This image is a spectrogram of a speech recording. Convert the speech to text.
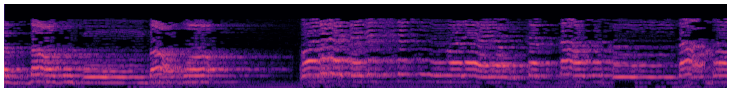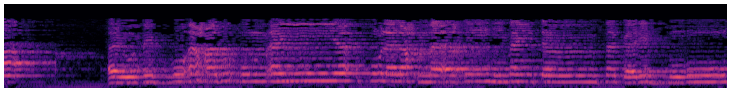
يغتب بعضكم بعضا. ولا تجسسوا ولا يغتب بعضكم بعضا. أيحب أحدكم أن يأكل لحم أخيه ميتا فكرهتموه؟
